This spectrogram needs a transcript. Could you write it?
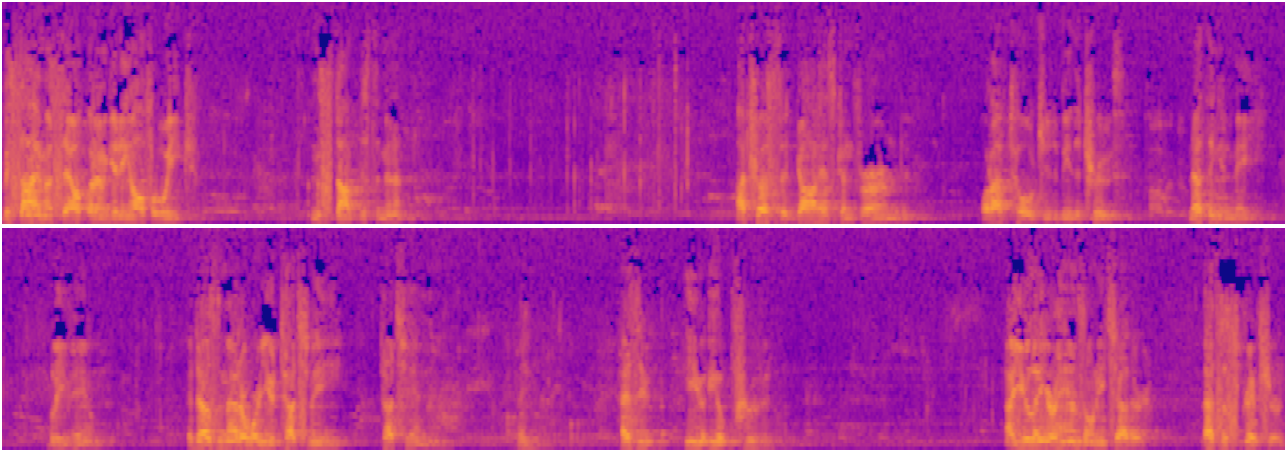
beside myself, but I'm getting awful weak. I'm going to stop just a minute. I trust that God has confirmed what I've told you to be the truth. Nothing in me. Believe Him. It doesn't matter where you touch me, touch Him now. See? Has he, he, He'll prove it. Now you lay your hands on each other. That's a scripture.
